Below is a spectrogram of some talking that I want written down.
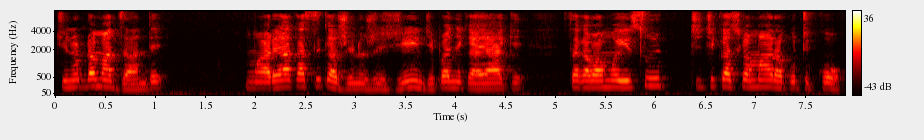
Chinoda madzande? Mwari akasika zvinhu zvizhinji panyika yake saka vamwe isu tichikatyamara kuti ko?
